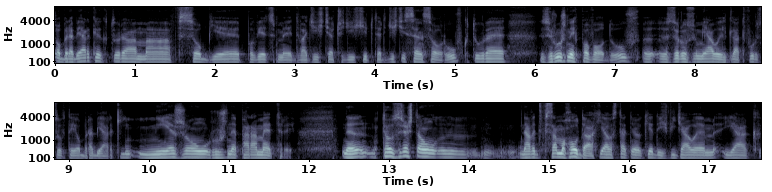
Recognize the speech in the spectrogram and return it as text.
obrabiarkę, która ma w sobie powiedzmy 20, 30, 40 sensorów, które z różnych powodów, e, zrozumiałych dla twórców tej obrabiarki, mierzą różne parametry. E, To zresztą y, nawet w samochodach. Ja ostatnio kiedyś widziałem, jak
